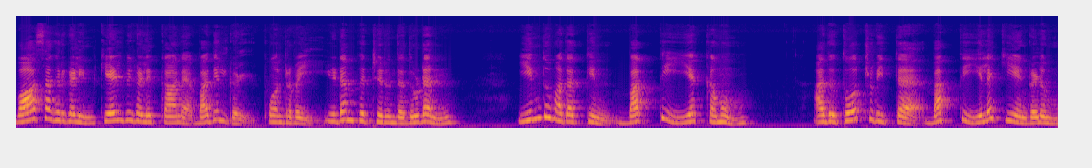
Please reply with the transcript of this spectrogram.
வாசகர்களின் கேள்விகளுக்கான பதில்கள் போன்றவை இடம்பெற்றிருந்ததுடன் இந்து மதத்தின் பக்தி இயக்கமும் அது தோற்றுவித்த பக்தி இலக்கியங்களும்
